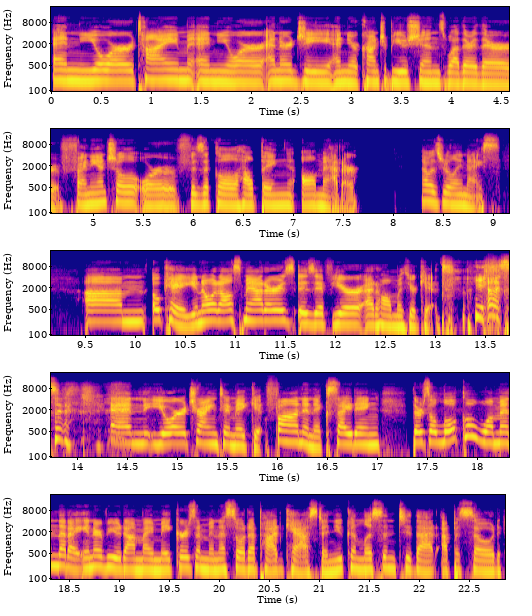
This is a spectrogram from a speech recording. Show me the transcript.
And your time and your energy and your contributions, whether they're financial or physical helping, all matter. That was really nice. Um, okay, you know what else matters is if you're at home with your kids. Yes. and you're trying to make it fun and exciting. There's a local woman that I interviewed on my Makers in Minnesota podcast, and you can listen to that episode.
